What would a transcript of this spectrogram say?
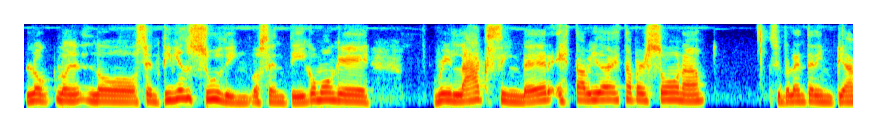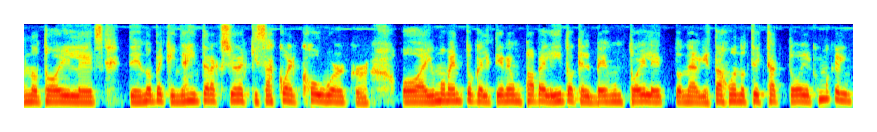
lo, lo, lo sentí bien soothing, lo sentí como que relaxing ver esta vida de esta persona simplemente limpiando toilets, teniendo pequeñas interacciones quizás con el coworker, o hay un momento que él tiene un papelito que él ve en un toilet donde alguien está jugando tic-tac-toe, y como que él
